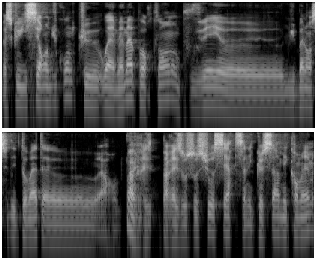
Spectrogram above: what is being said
parce qu'il s'est rendu compte que, ouais, même à Portland, on pouvait euh, lui balancer des tomates, euh, alors, par, réseaux sociaux, certes, ça n'est que ça, mais quand même,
